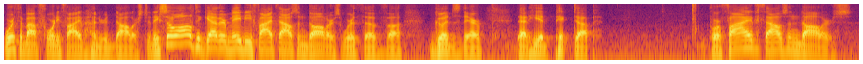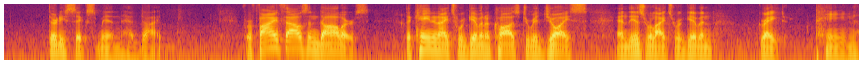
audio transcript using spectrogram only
worth about $4,500 today. So altogether, maybe $5,000 worth of uh, goods there that he had picked up for $5,000, 36 men had died. For $5,000, the Canaanites were given a cause to rejoice, and the Israelites were given great pain,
